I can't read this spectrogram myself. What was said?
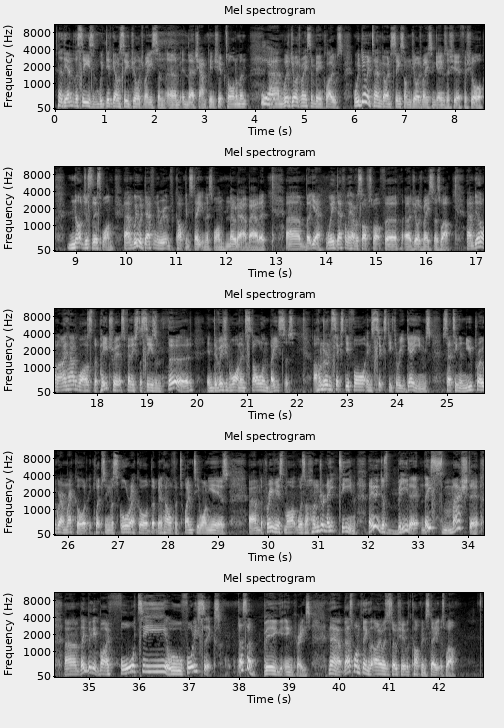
at the end of the season, we did go and see George Mason um, in their championship tournament. Yeah. And with George Mason being close, we do intend going to see some George Mason games this year for sure. Not just this one. Um, we were definitely rooting for Coppin State in this one, no doubt about it. Um, but yeah, we definitely have a soft spot for uh, George Mason as well. Um, the other one I had was the Patriots finished the season third in Division One in stolen bases, 164 in 63 games, setting a new program record, eclipsing the school record that had been held for 21 years. Um, the previous mark was 118. They didn't just beat it; they smashed it. Um, they beat it by 40, ooh, 46. That's a big increase. Now, that's one thing that I always associate with Coppin State as well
